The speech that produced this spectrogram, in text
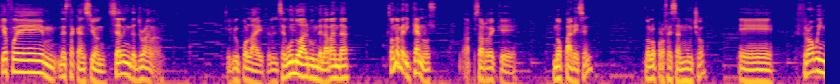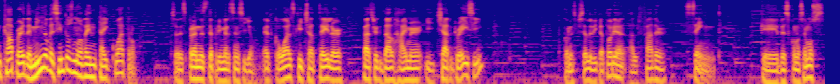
¿Qué fue de esta canción? Selling the Drama. El grupo Live, el segundo álbum de la banda. Son americanos, a pesar de que no parecen, no lo profesan mucho. Eh, Throwing Copper de 1994. Se desprende este primer sencillo. Ed Kowalski, Chad Taylor, Patrick Dahlheimer y Chad Gracie. Con especial dedicatoria al Father Saint. Que desconocemos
